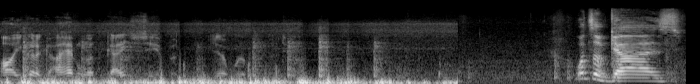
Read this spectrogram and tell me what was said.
oh, you got to. I haven't got the gauges here, but yeah, we'll. What's up, guys?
